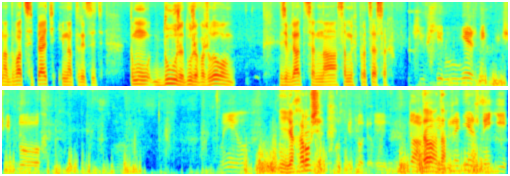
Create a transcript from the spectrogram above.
на 25 і на 30. Тому дуже-дуже важливо з'являтися на самих процесах. Чи всі ніжні ключі, то ми його Ні, я хороший. да, Да, да. вже ніжний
